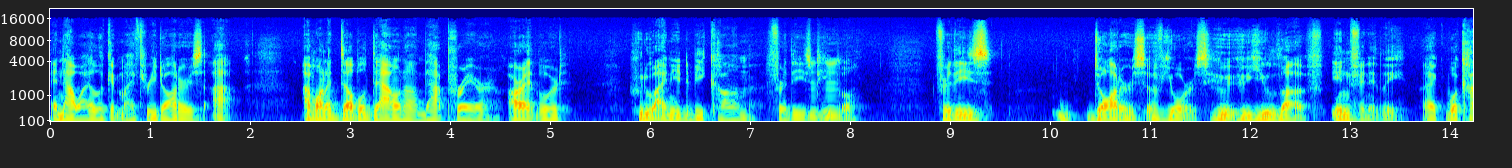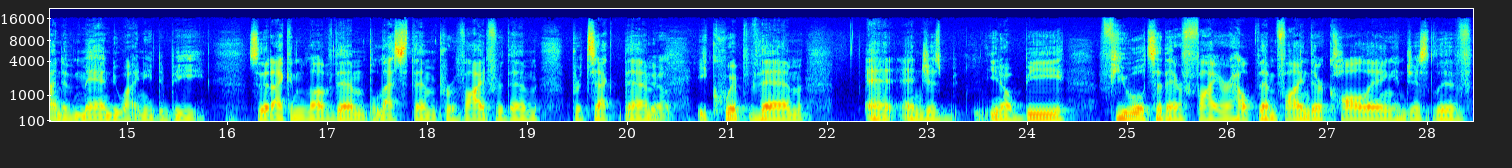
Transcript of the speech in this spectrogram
and now I look at my three daughters, I, I want to double down on that prayer. All right, Lord, who do I need to become for these mm-hmm. people, for these daughters of yours who, who you love infinitely? Like, what kind of man do I need to be so that I can love them, bless them, provide for them, protect them, Yep. equip them, and, and just, you know, be fuel to their fire, help them find their calling and just live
